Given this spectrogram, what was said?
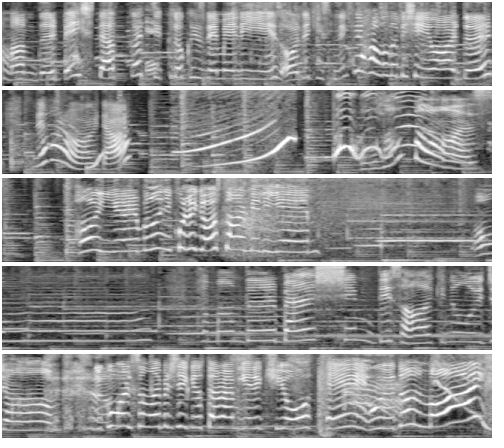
tamamdır. 5 dakika TikTok izlemeliyiz. Orada kesinlikle havalı bir şey vardır. Ne var orada? Olamaz. Hayır, bunu Nicole'e göstermeliyim. Tamamdır, ben şimdi sakin olacağım. Nicole sana bir şey göstermem gerekiyor. Hey, uyudun mu? Ay!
